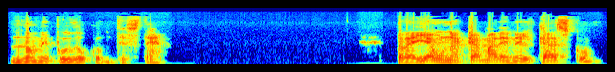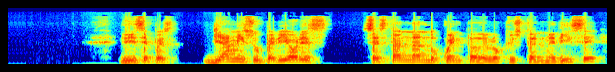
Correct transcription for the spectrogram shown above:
No me pudo contestar. Traía una cámara en el casco y dice, pues ya mis superiores se están dando cuenta de lo que usted me dice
